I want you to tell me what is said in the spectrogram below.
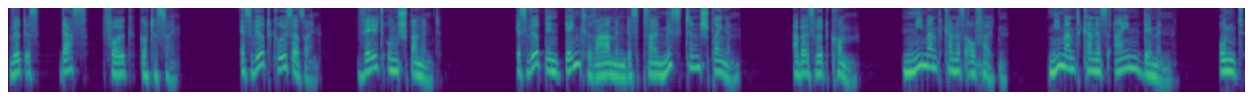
wird es das Volk Gottes sein. Es wird größer sein, weltumspannend. Es wird den Denkrahmen des Psalmisten sprengen, aber es wird kommen. Niemand kann es aufhalten. Niemand kann es eindämmen. Und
